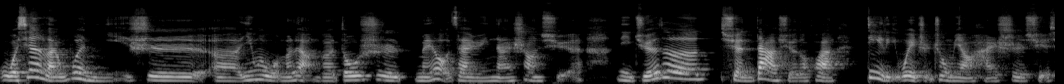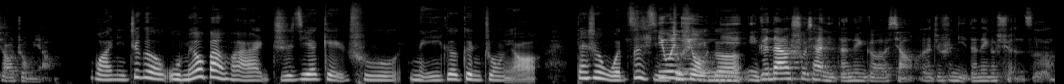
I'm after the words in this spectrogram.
我现在来问你是呃，因为我们两个都是没有在云南上学，你觉得选大学的话，地理位置重要还是学校重要？哇，你这个我没有办法直接给出哪一个更重要，但是我自己因为你有个你，你跟大家说一下你的那个想，呃，就是你的那个选择。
